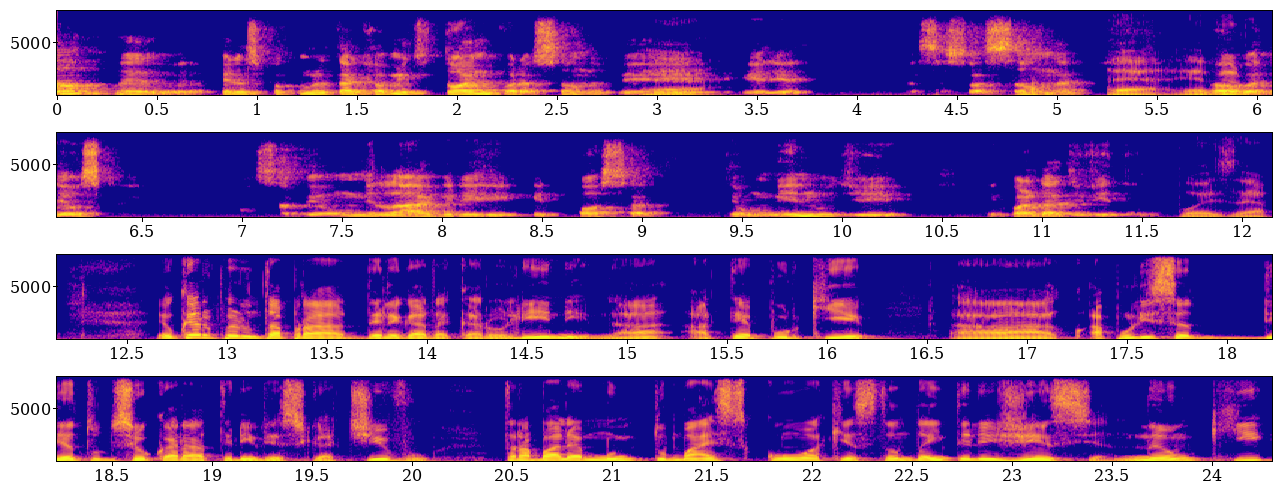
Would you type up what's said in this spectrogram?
Não, é, apenas para comentar que realmente dói no coração né, ver é. ele nessa situação, né? É, é Logo a Deus possa ver um milagre que ele possa ter um mínimo de, de qualidade de vida. Pois é. Eu quero perguntar para a delegada Caroline, né, até porque a, a polícia, dentro do seu caráter investigativo, trabalha muito mais com a questão da inteligência. Não que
